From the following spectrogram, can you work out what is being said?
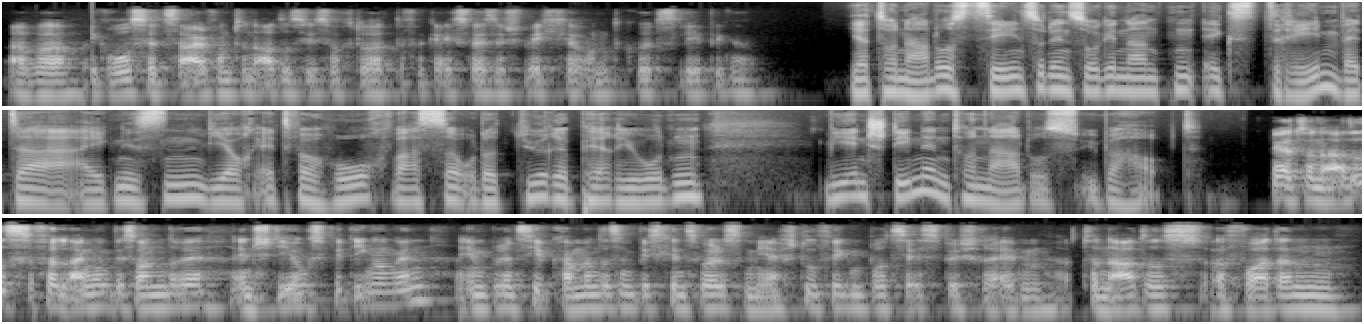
aber die große Zahl von Tornados ist auch dort vergleichsweise schwächer und kurzlebiger. Ja, Tornados zählen zu den sogenannten Extremwetterereignissen, wie auch etwa Hochwasser- oder Dürreperioden. Wie entstehen denn Tornados überhaupt? Ja, Tornados verlangen besondere Entstehungsbedingungen. Im Prinzip kann man das ein bisschen so als mehrstufigen Prozess beschreiben. Tornados erfordern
